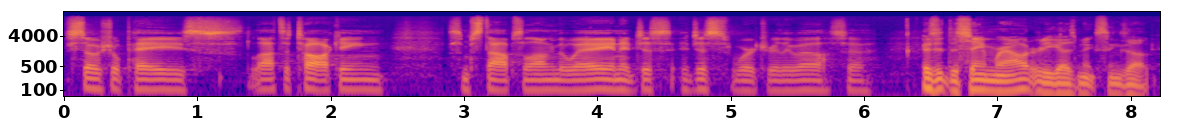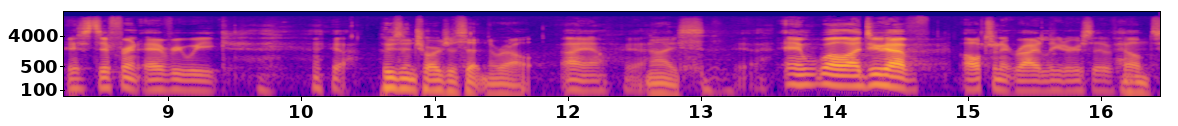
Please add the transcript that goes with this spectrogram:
social pace, lots of talking, some stops along the way, and it just it just worked really well. So. Is it the same route, or do you guys mix things up? It's different every week. yeah. Who's in charge of setting the route? I am. Yeah. Nice. Yeah. And well, I do have alternate ride leaders that have helped Mm-hmm.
